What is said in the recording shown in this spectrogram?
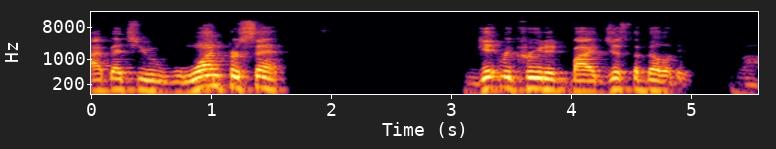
I bet you 1% get recruited by just ability. Wow.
